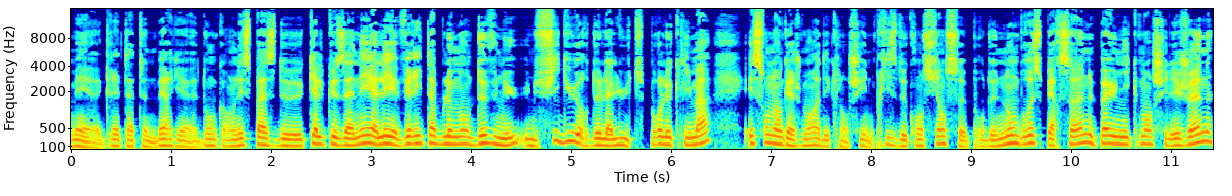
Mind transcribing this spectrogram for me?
Mais euh, Greta Thunberg, euh, donc en l'espace de quelques années, elle est véritablement devenue une figure de la lutte pour le climat et son engagement a déclenché une prise de conscience pour de nombreuses personnes, pas uniquement chez les jeunes.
